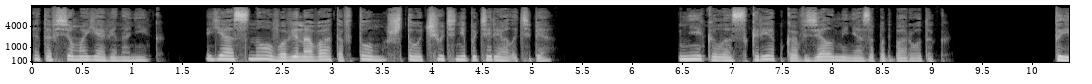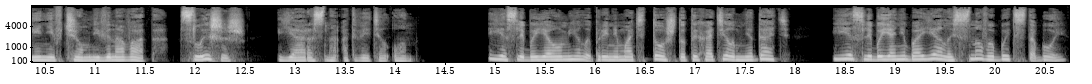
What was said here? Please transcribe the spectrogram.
Это все моя вина, Ник. Я снова виновата в том, что чуть не потеряла тебя». Николас крепко взял меня за подбородок. «Ты ни в чем не виновата, слышишь?» — яростно ответил он. «Если бы я умела принимать то, что ты хотел мне дать, если бы я не боялась снова быть с тобой».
